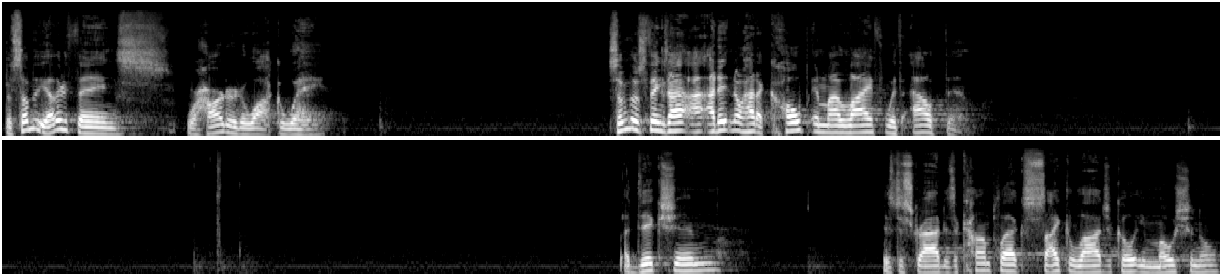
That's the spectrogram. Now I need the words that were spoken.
But some of the other things were harder to walk away. Some of those things I, I didn't know how to cope in my life without them. Addiction is described as a complex psychological, emotional,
